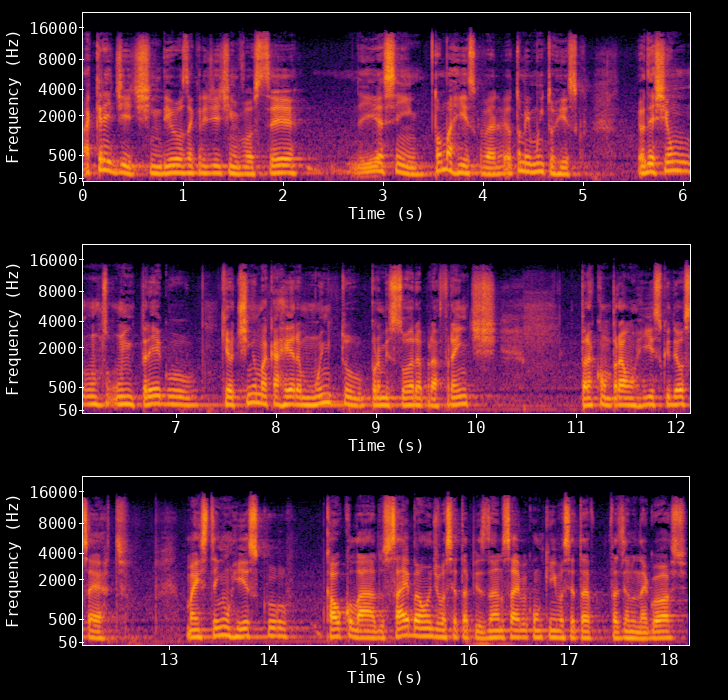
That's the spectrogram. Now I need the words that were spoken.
acredite em Deus, acredite em você. E assim, toma risco, velho. Eu tomei muito risco. Eu deixei um, um, um emprego que eu tinha uma carreira muito promissora para frente para comprar um risco e deu certo. Mas tem um risco calculado. Saiba onde você está pisando, saiba com quem você está fazendo negócio.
